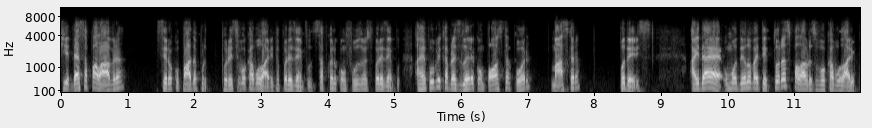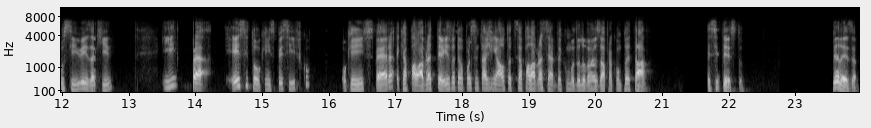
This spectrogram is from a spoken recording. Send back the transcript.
de, dessa palavra ser ocupada por, por esse vocabulário. Então, por exemplo, está ficando confuso, mas, por exemplo, a República Brasileira é composta por máscara, poderes. A ideia é, o modelo vai ter todas as palavras do vocabulário possíveis aqui, e para esse token específico, o que a gente espera é que a palavra 3 vai ter uma porcentagem alta de ser a palavra certa que o modelo vai usar para completar esse texto. Beleza.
